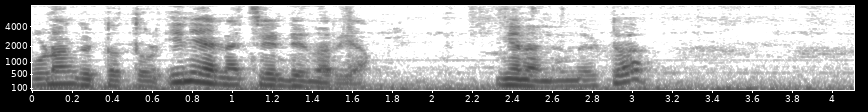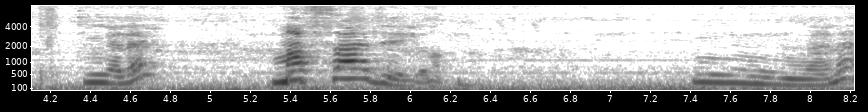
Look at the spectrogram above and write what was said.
ഗുണം കിട്ടത്തുള്ളൂ. ഇനി എന്നാ ചെയ്യേണ്ടതെന്ന് അറിയാം ഇങ്ങനെ നിന്നിട്ട് ഇങ്ങനെ മസാജ് ചെയ്യണം. ഇങ്ങനെ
